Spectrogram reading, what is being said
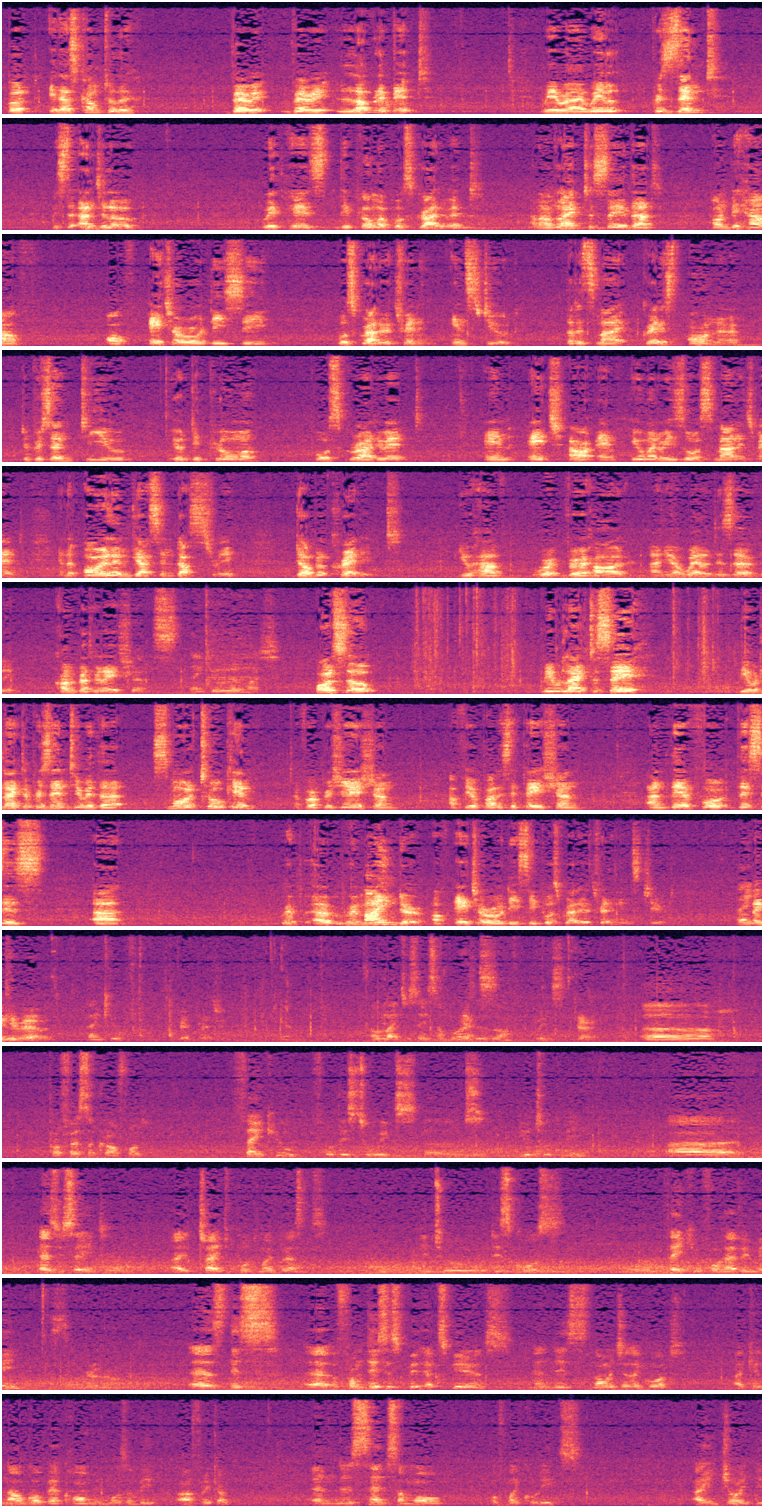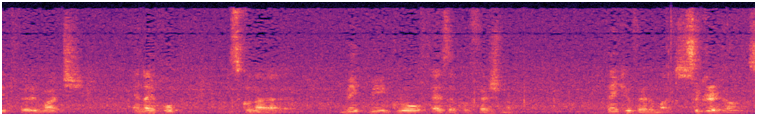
But it has come to the very, very lovely bit where I will present Mr. Angelo with his diploma postgraduate and I would like to say that on behalf of HRODC Postgraduate Training Institute, that it's my greatest honor to present to you your diploma postgraduate in HRM, Human Resource Management in the oil and gas industry, double credit. You have worked very hard and you're well deserving. Congratulations. Thank you very much. Also, we would like to say, we would like to present you with a small token of appreciation of your participation and therefore this is a, a reminder of HRODC Postgraduate Training Institute. Thank, Thank you. you very much. Thank you. Great pleasure. I would like to say some words Yes. as well. Please. Uh, Professor Crawford, thank you for these two weeks that you took me. Uh, as you said, I tried to put my best into this course. Thank you for having me. As this, uh, from this experience and this knowledge that I got, I can now go back home in Mozambique, Africa, and uh, send some more of my colleagues. I enjoyed it very much, and I hope it's gonna make me grow as a professional. Thank you very much. It's a great honor.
